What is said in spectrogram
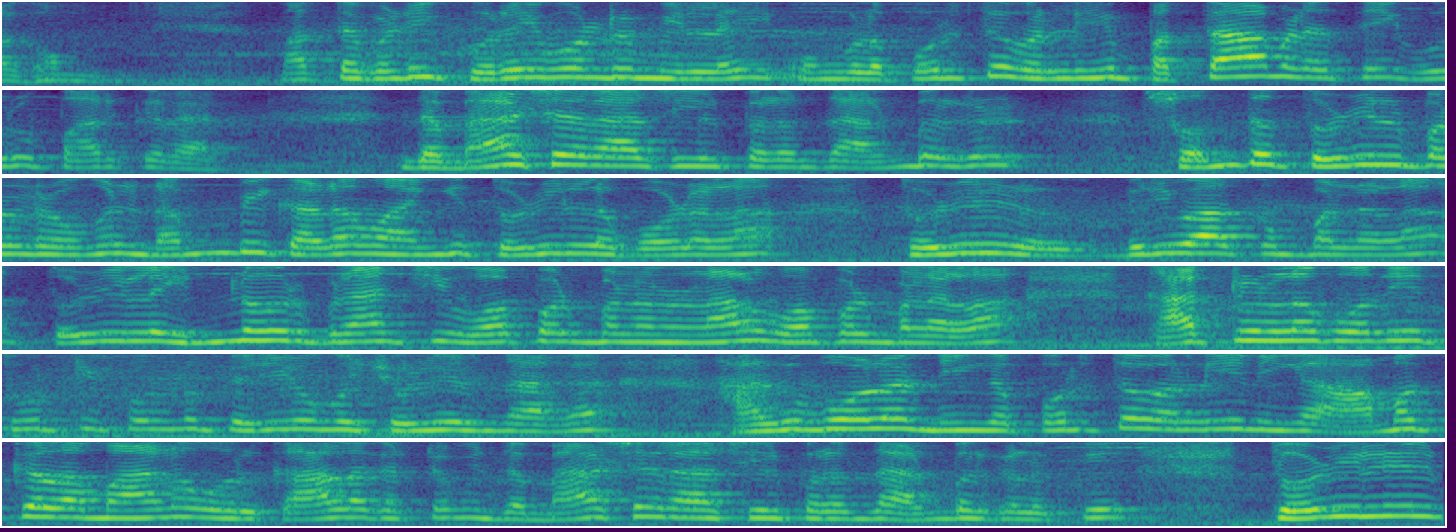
ஆகும். மற்றபடி குறை ஒன்றும் இல்லை. உங்களை பொறுத்தவரையிலையும் பத்தாம் இடத்தை குரு பார்க்கிறார். இந்த மேஷ ராசியில் பிறந்த அன்பர்கள் சொந்த தொழில் பண்ணுறவங்க நம்பி கடன் வாங்கி தொழிலில் போடலாம். தொழில் விரிவாக்கம் பண்ணலாம் தொழிலில் இன்னொரு பிரான்ச்சு ஓப்பன் பண்ணணுன்னாலும் ஓப்பன் பண்ணலாம். காற்றுள்ள போதே தூற்றிக்கொள்னு பெரியவங்க சொல்லியிருந்தாங்க. அதுபோல் நீங்கள் பொறுத்தவரையிலையும் நீங்கள் அமக்கலமான ஒரு காலகட்டம் இந்த மேஷ ராசியில் பிறந்த அன்பர்களுக்கு தொழிலில்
